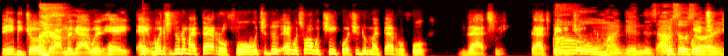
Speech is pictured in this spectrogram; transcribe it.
Baby Joker, I'm the guy with, hey, hey, what you do to my perro, fool? What you do? Hey, what's wrong with Chico? What you do to my perro, fool? That's me. That's Baby oh Joker. Oh, my goodness. I'm Which, so which, sorry.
